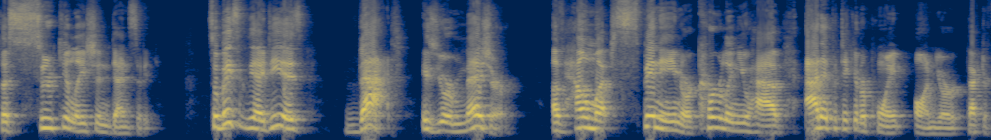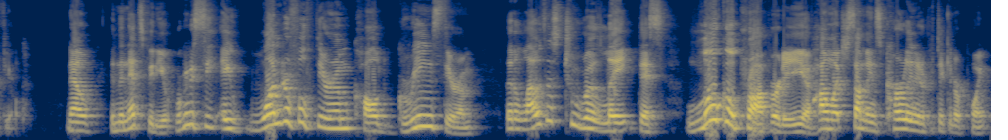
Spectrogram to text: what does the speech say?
the circulation density. So basically the idea is that is your measure of how much spinning or curling you have at a particular point on your vector field. Now, in the next video, we're going to see a wonderful theorem called Green's theorem that allows us to relate this local property of how much something's curling at a particular point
